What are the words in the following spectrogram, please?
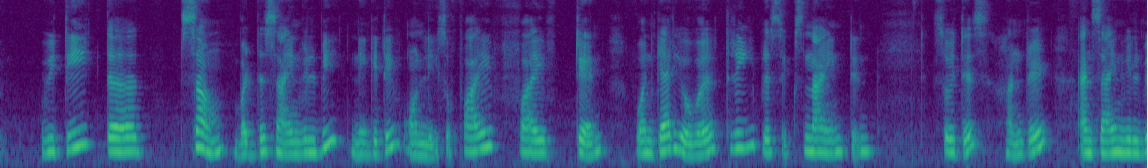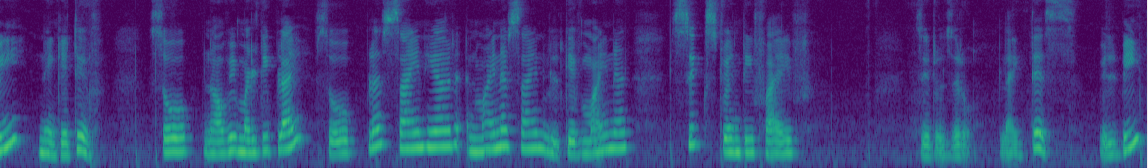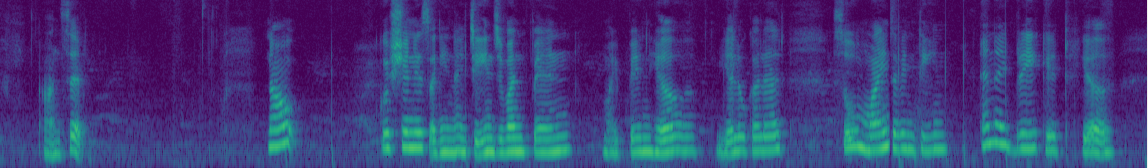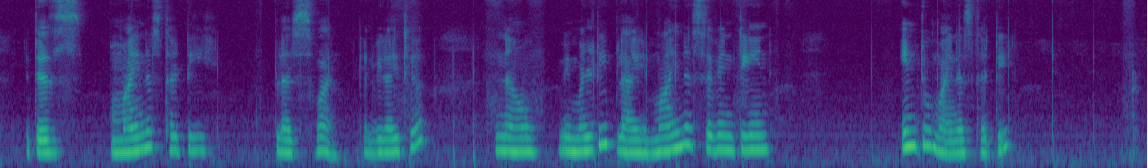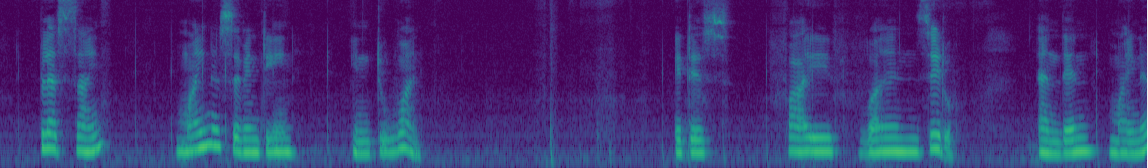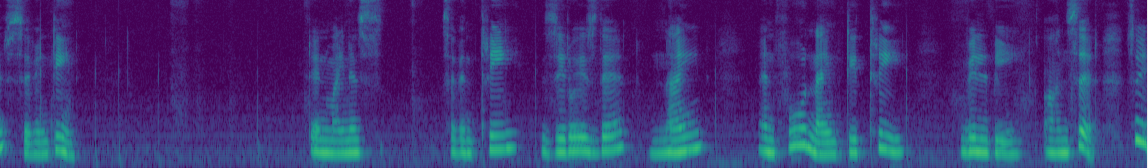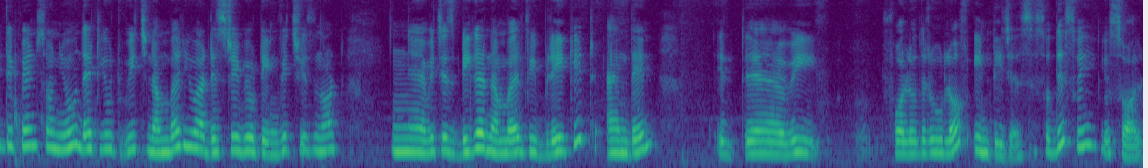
we take the sum but the sign will be negative only. So 5 5 10 1 carry over 3 plus 6 9 10 so it is 100 and sign will be negative so now we multiply. So plus sign here and minus sign will give minus 625 0 0 like this will be answer. Now question is again I change one pen my pen here yellow color. So minus 17 and I break it here. It is minus 30 plus 1 can we write here? Now we multiply minus 17 into minus 30 plus sign minus 17 into 1 it is 510 and then minus 17 10 minus 7 3 0 is there 9 and 493 will be answer so it depends on you that you which number you are distributing which is not mm, which is bigger number we break it and then it uh, we follow the rule of integers. So this way you solve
